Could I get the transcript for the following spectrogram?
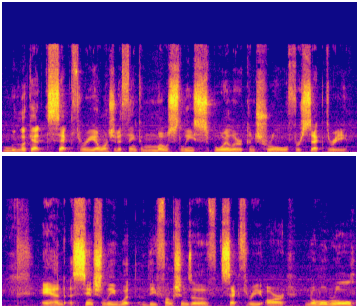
when we look at Sec 3, I want you to think mostly spoiler control for Sec 3. And essentially what the functions of Sec 3 are normal roll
